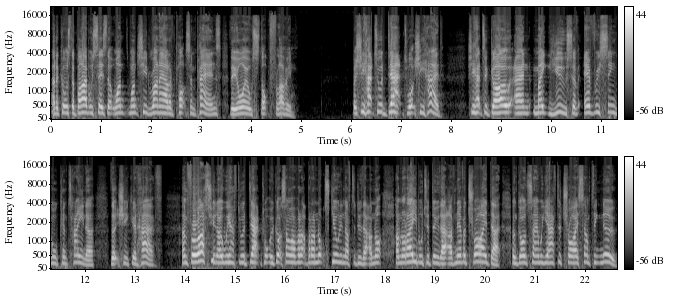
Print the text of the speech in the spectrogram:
And of course, the Bible says that once, once she'd run out of pots and pans, the oil stopped flowing. But she had to adapt what she had. She had to go and make use of every single container that she could have. And for us, you know, we have to adapt what we've got. Some of it, but I'm not skilled enough to do that. I'm not, I'm not able to do that. I've never tried that. And God's saying, well, you have to try something new.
